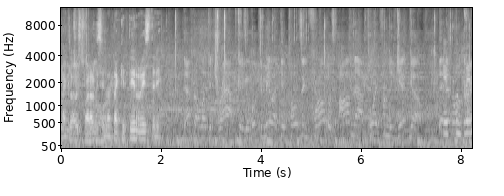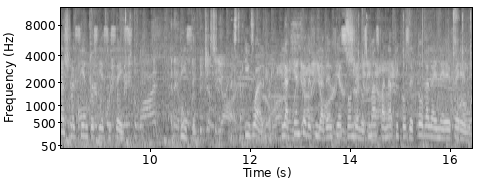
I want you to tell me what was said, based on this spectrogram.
La clave es pararles el ataque terrestre. Ed Contreras 316 dice, igual, la gente de Filadelfia son de los más fanáticos de toda la NFL.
